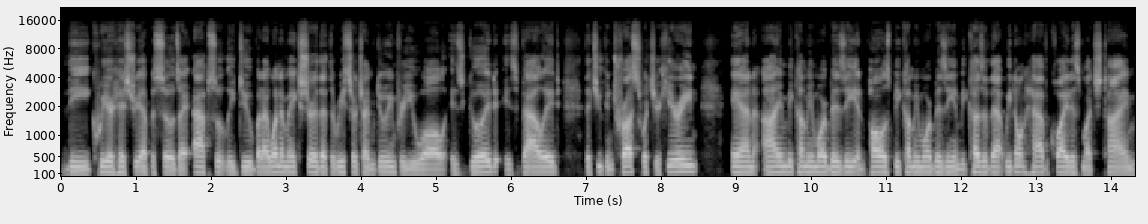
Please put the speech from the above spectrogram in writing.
the queer history episodes. I absolutely do, but I want to make sure that the research I'm doing for you all is good, is valid, that you can trust what you're hearing. And I'm becoming more busy, and Paul is becoming more busy. And because of that, we don't have quite as much time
